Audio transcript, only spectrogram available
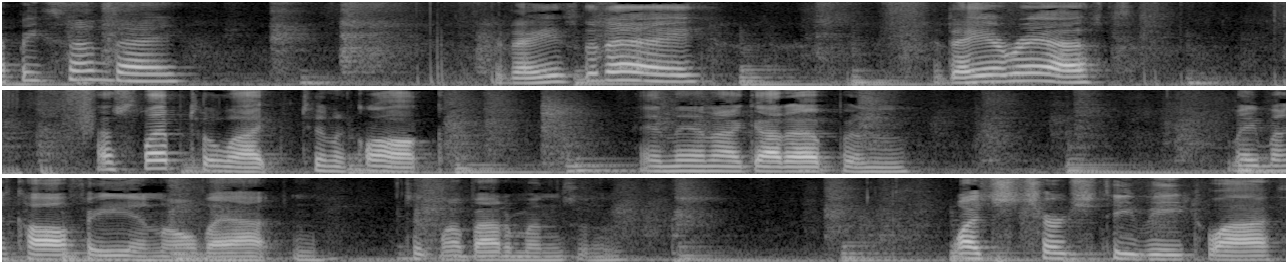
Happy Sunday. Today is the day. The day of rest. I slept till like 10 o'clock. And then I got up and made my coffee and all that and took my vitamins and watched church TV twice.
